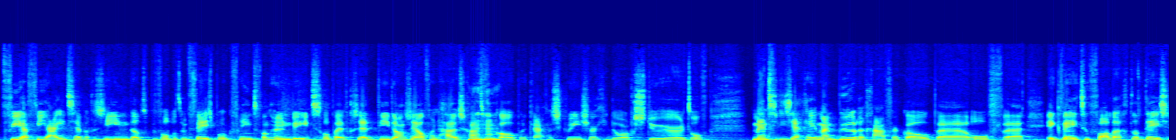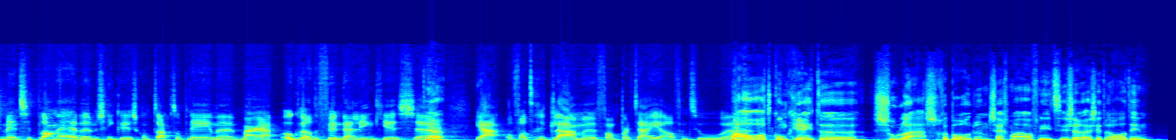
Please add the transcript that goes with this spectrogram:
via via iets hebben gezien. Dat bijvoorbeeld een Facebook vriend van hun weer iets erop heeft gezet. Die dan zelf hun huis gaat mm -hmm. verkopen. Dan krijgen een screenshotje doorgestuurd. Of mensen die zeggen, hé, hey, mijn buren gaan verkopen. Of uh, ik weet toevallig dat deze mensen plannen hebben. Misschien kun je eens contact opnemen. Maar ja, ook wel de funda-linkjes. Uh, ja. ja. of wat reclame van partijen af en toe. Maar al wat concrete soela's geboden, zeg maar, of niet? Is er, zit er al wat in?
